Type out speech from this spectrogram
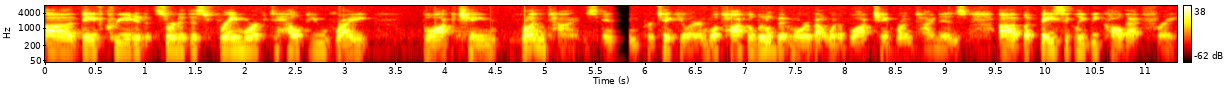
uh, they've created sort of this framework to help you write blockchain runtimes in, in, particular. And we'll talk a little bit more about what a blockchain runtime is, uh, but basically we call that frame.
